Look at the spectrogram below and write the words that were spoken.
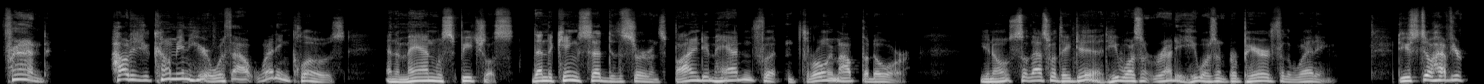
Friend, how did you come in here without wedding clothes? And the man was speechless. Then the king said to the servants, Bind him hand and foot and throw him out the door. You know, so that's what they did. He wasn't ready. He wasn't prepared for the wedding. Do you still have your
